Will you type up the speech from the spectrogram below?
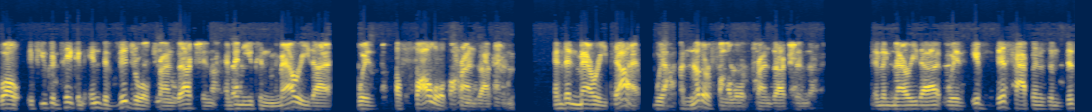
Well, if you can take an individual transaction and then you can marry that with a follow-up transaction and then marry that with another follow-up transaction and then marry that with if this happens, then this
